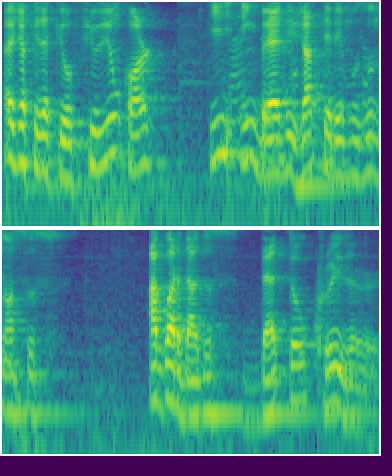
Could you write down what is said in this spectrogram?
Eu já fiz aqui o Fusion Core e em breve já teremos os nossos aguardados Battle Cruiser.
